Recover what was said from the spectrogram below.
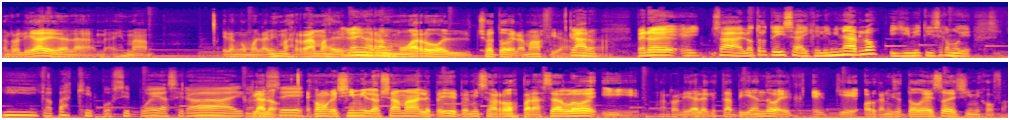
En realidad eran la misma eran como las mismas ramas del, misma del rama. mismo árbol choto de la mafia. Claro. Era- Pero, eh, eh, o sea, el otro te dice hay que eliminarlo y Jimmy te dice como que, y capaz que pues, se puede hacer algo, Claro, no sé. es como que Jimmy lo llama, le pedí permiso a Ross para hacerlo y en realidad lo que está pidiendo, el, el que organiza todo eso es Jimmy Hoffa.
